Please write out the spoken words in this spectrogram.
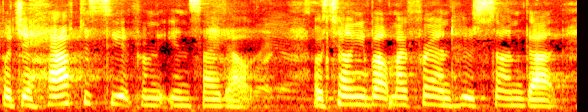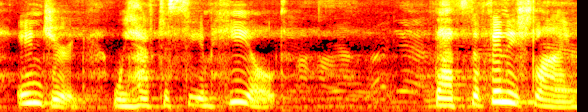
But you have to see it from the inside out. I was telling you about my friend whose son got injured. We have to see him healed. Uh-huh. That's the finish line.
